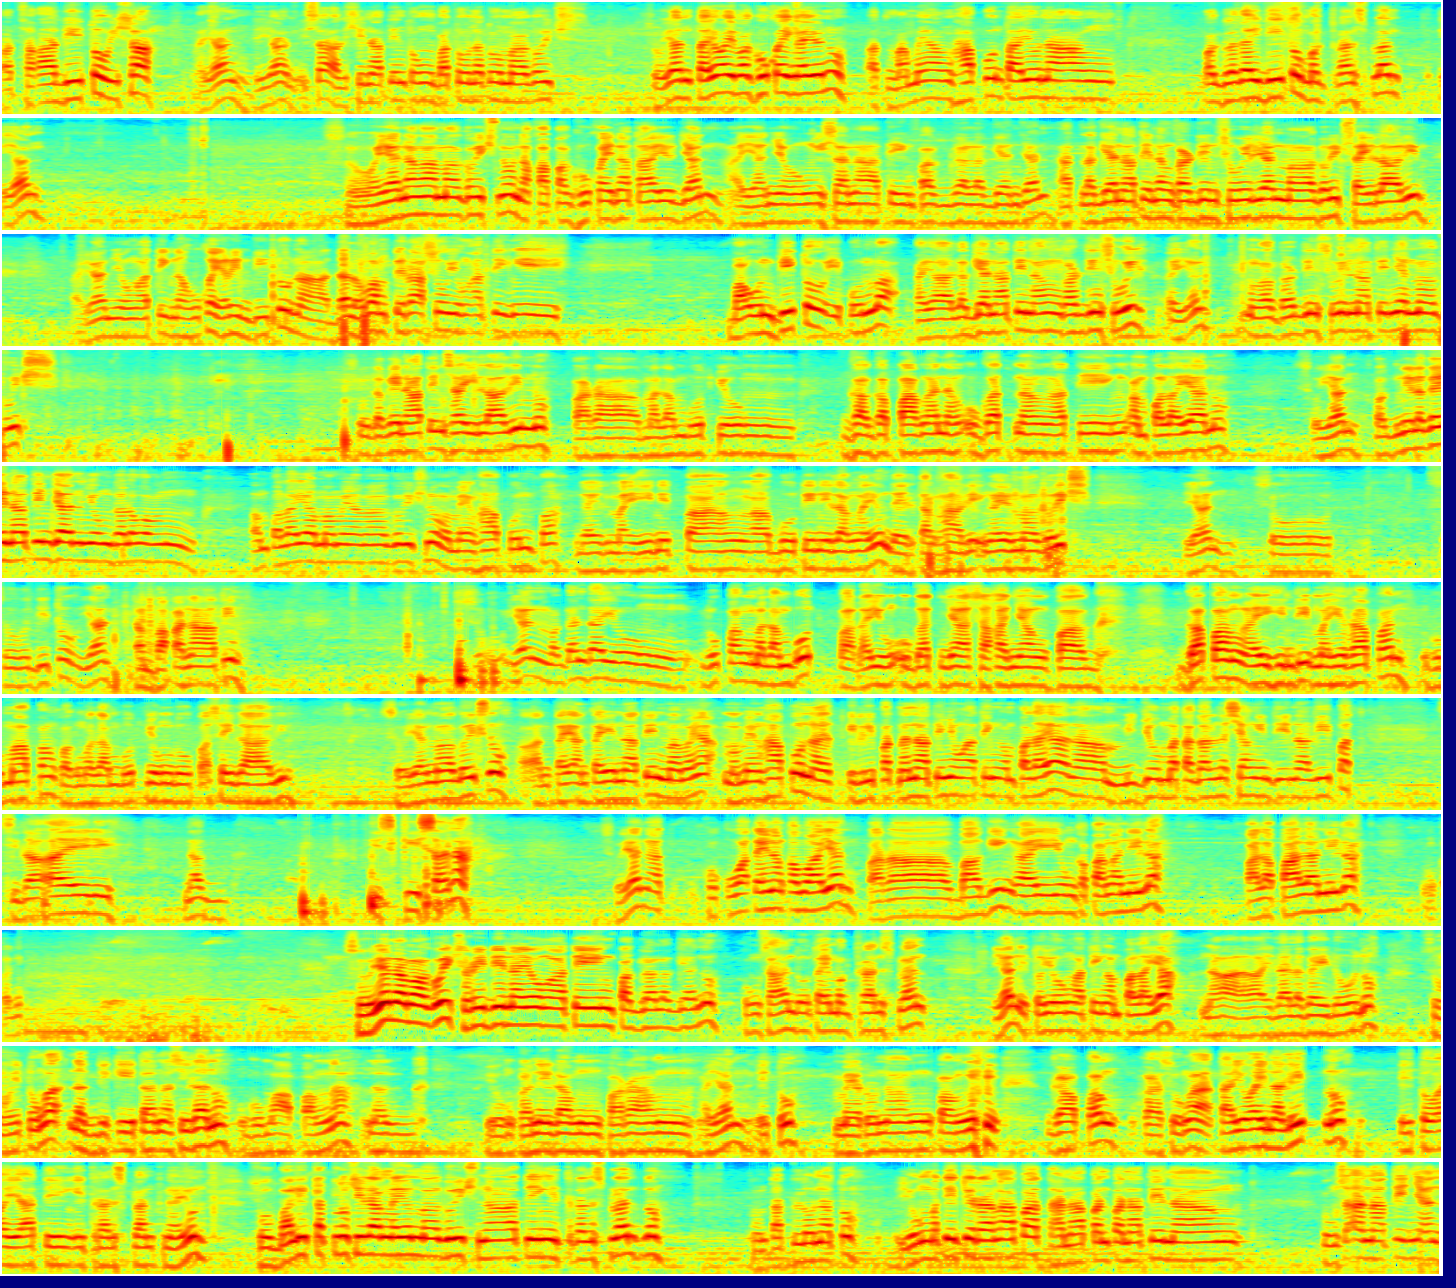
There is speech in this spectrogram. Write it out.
At saka dito isa. Ayan, diyan, isa. Alisin natin tong bato na to mga gawiks. So yan, tayo ay maghukay ngayon no. At mamayang hapon tayo na ang maglagay dito, mag-transplant. Ayan. So ayan na nga mga gawiks no, nakapaghukay na tayo dyan. Ayan yung isa nating paglalagyan dyan. At lagyan natin ng garden soil yan mga gawiks sa ilalim. Ayan yung ating nahukay rin dito na dalawang piraso yung ating i baon dito, ipunla. Kaya lagyan natin ng garden soil. Ayan, mga garden soil natin yan mga gawiks. So lagay natin sa ilalim no para malambot yung gagapangan ng ugat ng ating ampalaya no. So yan, pag nilagay natin diyan yung dalawang ampalaya mamaya mga gawiks no, mamayang hapon pa dahil mainit pa ang abuti nila ngayon dahil tanghali ngayon mga gawiks. Yan. So so dito, yan, tambakan natin. So yan, maganda yung lupang malambot para yung ugat niya sa kanyang paggapang ay hindi mahirapan gumapang pag malambot yung lupa sa ilalim. So yan mga guys no, antay-antayin natin mamaya, mamayang hapon at ilipat na natin yung ating ampalaya na medyo matagal na siyang hindi nalipat. Sila ay nag kiskisa na. So yan at kukuha tayo ng kawayan para baging ay yung kapangan nila, palapala nila. Yung So yan na mga guwiks, ready na yung ating paglalagyan no, kung saan doon tayo mag-transplant. Yan, ito yung ating ampalaya na ilalagay doon no. So ito nga, nagdikita na sila no, gumapang na, nag yung kanilang parang ayan, ito, meron ng pang gapang. Kaso nga tayo ay nalit no. Ito ay ating i-transplant ngayon. So bali tatlo sila ngayon mga guwiks na ating i-transplant no. Yung tatlo na to. Yung matitirang apat, hanapan pa natin ng kung saan natin yan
